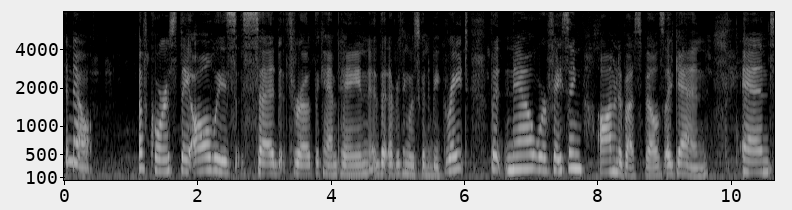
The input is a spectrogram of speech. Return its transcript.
and now, of course, they always said throughout the campaign that everything was going to be great, but now we're facing omnibus bills again. And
